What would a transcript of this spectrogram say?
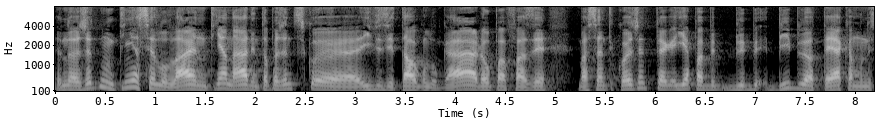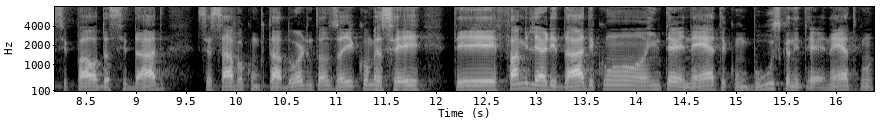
a gente não tinha celular, não tinha nada. Então, para a gente ir visitar algum lugar ou para fazer bastante coisa, a gente ia para a biblioteca municipal da cidade acessava computador, então aí comecei a ter familiaridade com internet, com busca na internet, com,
